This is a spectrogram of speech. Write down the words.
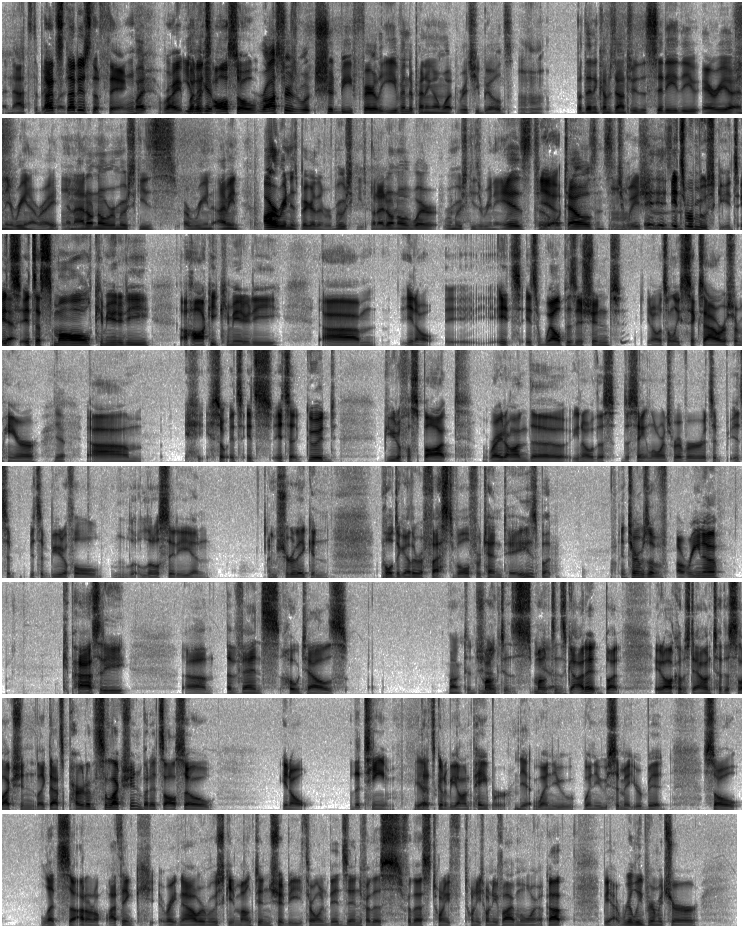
And that's the big. that's question. that is the thing, But right? But it's also rosters should be fairly even depending on what Richie builds. Mhm. But then it comes down to the city, the area, and the arena, right? And Mhm. I don't know Rimouski's arena. I mean, our arena is bigger than Rimouski's, but I don't know where Rimouski's arena is to Yeah. hotels and Mhm. It- situations. it- it's and- Rimouski. It's Yeah. it's it's a small community, a hockey community. Um, you know, it's it's well positioned. You know, it's only six hours from here. Yep. Um, so it's it's it's a good, beautiful spot right on the you know the the St. Lawrence River. It's a it's a it's a beautiful little city, and I'm sure they can pull together a festival for ten days. But in terms of arena capacity, um, events, hotels, Moncton. Should. Moncton's Moncton's got it, but it all comes down to the selection. Like that's part of the selection, but it's also, you know, the team Yeah. that's going to be on paper Yeah. when you when you submit your bid. So let's uh, I don't know. I think right now Rimouski and Moncton should be throwing bids in for this for this 20, 2025 Memorial Cup. But yeah, really premature.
